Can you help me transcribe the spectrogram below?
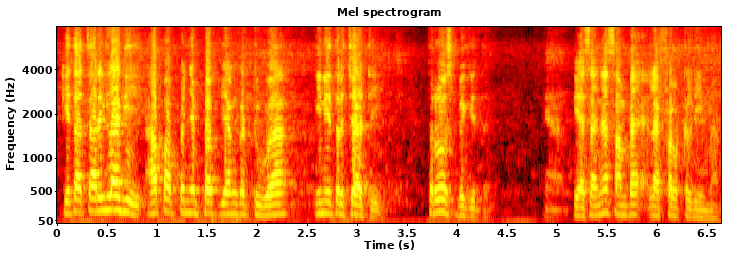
kita cari lagi apa penyebab yang kedua ini terjadi. Terus begitu. Ya, biasanya sampai level kelima.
